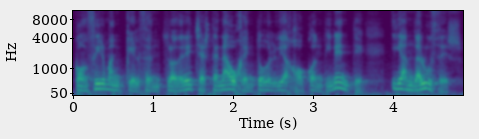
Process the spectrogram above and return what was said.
confirman que el centro-derecha está en auge en todo el viejo continente y andaluces,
